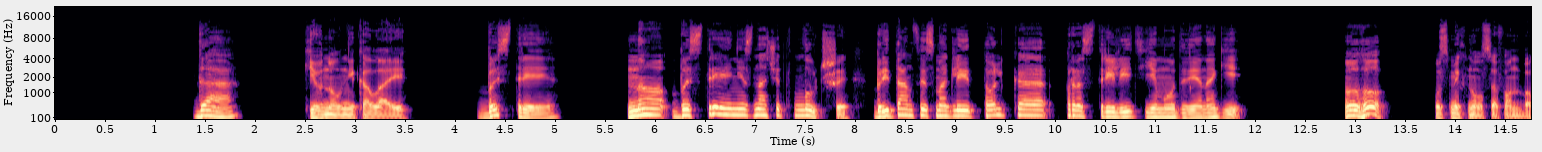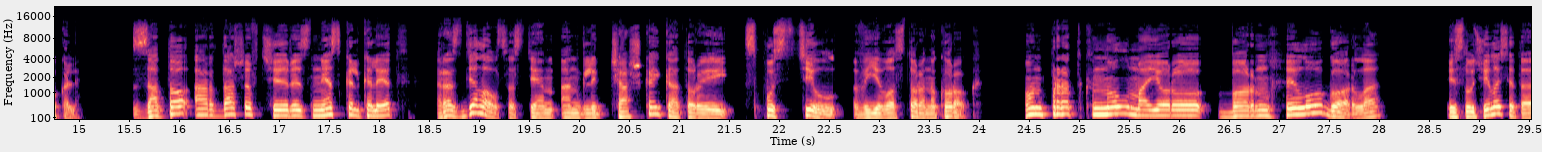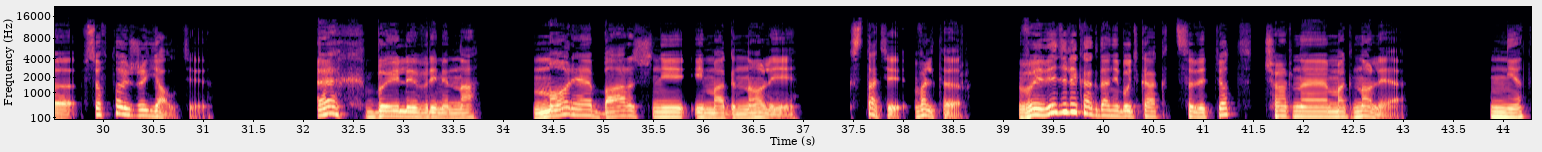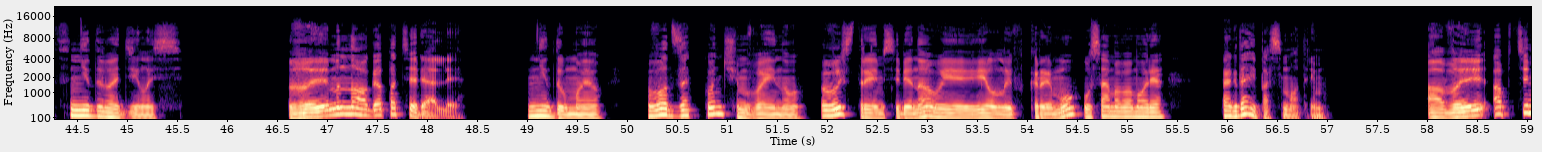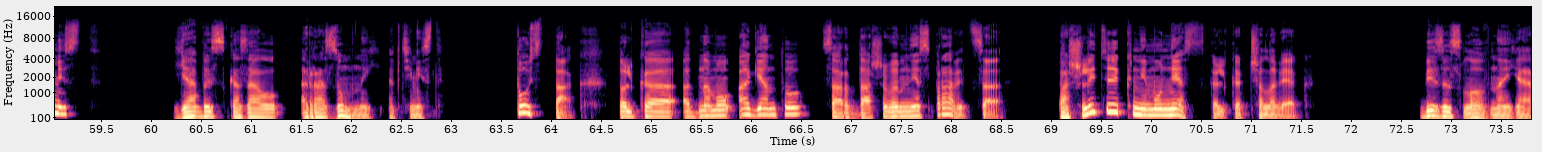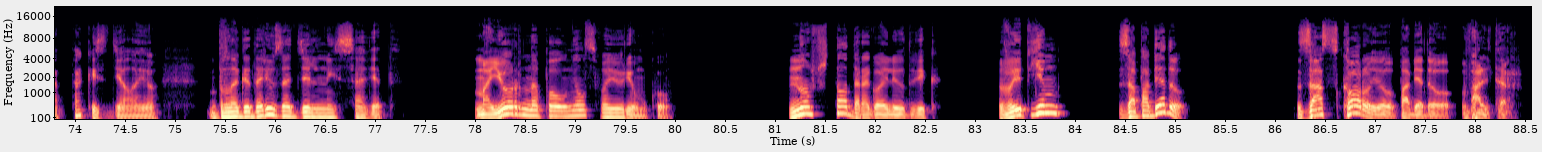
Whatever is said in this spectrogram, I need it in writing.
«Да», — кивнул Николай, — «быстрее». Но быстрее не значит лучше. Британцы смогли только прострелить ему две ноги. «Угу!» — усмехнулся фон Боколь. «Зато Ардашев через несколько лет разделался с тем англичашкой, который спустил в его сторону курок. Он проткнул майору Борнхиллу горло, и случилось это все в той же Ялте. Эх, были времена. Море, барышни и магнолии. Кстати, Вальтер, вы видели когда-нибудь, как цветет черная магнолия? Нет, не доводилось. Вы много потеряли. Не думаю. Вот закончим войну, выстроим себе новые виллы в Крыму у самого моря, тогда и посмотрим. А вы оптимист? Я бы сказал, разумный оптимист. Пусть так, только одному агенту с Ардашевым не справиться. Пошлите к нему несколько человек. Безусловно, я так и сделаю. Благодарю за отдельный совет. Майор наполнил свою рюмку. Ну что, дорогой Людвиг, выпьем за победу? За скорую победу, Вальтер!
